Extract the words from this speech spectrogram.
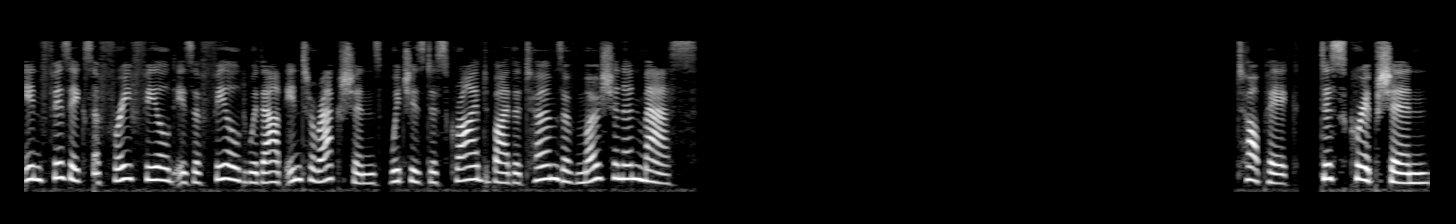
In physics a free field is a field without interactions, which is described by the terms of motion and mass. Description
